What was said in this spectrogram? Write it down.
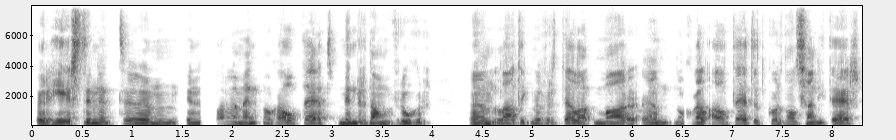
Er heerst in het, in het parlement nog altijd, minder dan vroeger, laat ik me vertellen, maar nog wel altijd het cordon sanitair,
